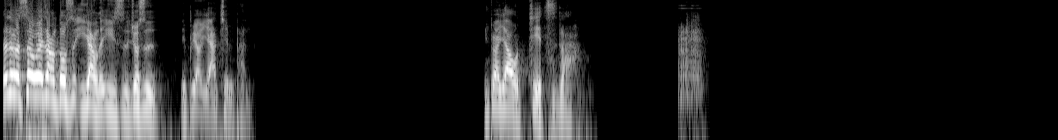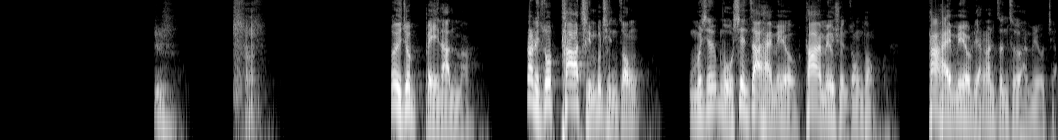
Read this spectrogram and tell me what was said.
在这个社会上都是一样的意思，就是你不要压键盘，你不要压我戒指啦。所以就北南嘛，那你说他请不请中？我们现我现在还没有，他还没有选总统，他还没有两岸政策还没有讲。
